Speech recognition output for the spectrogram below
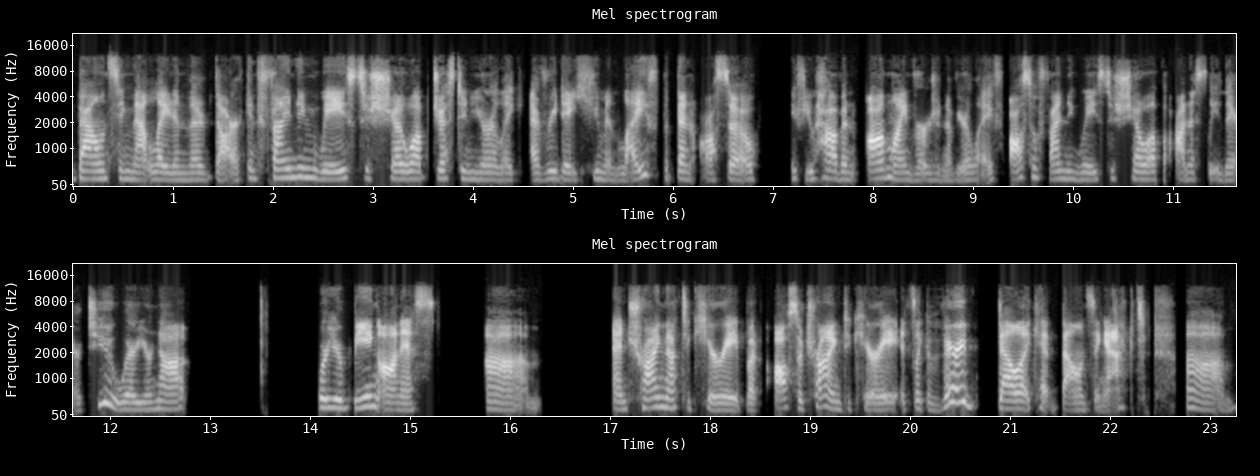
balancing that light and the dark and finding ways to show up just in your like everyday human life but then also if you have an online version of your life also finding ways to show up honestly there too where you're not where you're being honest um and trying not to curate but also trying to curate. It's like a very delicate balancing act um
